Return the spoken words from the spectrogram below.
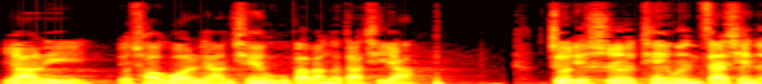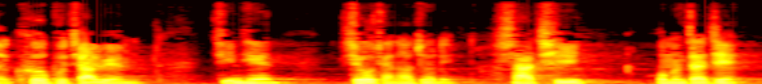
压力有超过两千五百万个大气压。这里是天文在线的科普家园，今天就讲到这里，下期我们再见。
